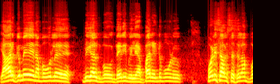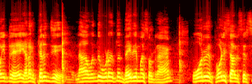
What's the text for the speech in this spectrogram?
யாருக்குமே நம்ம ஊரில் பீகாருக்கு போக தைரியம் இல்லையாப்பா ரெண்டு மூணு போலீஸ் ஆஃபீஸர்ஸ் எல்லாம் போயிட்டு எனக்கு தெரிஞ்சு நான் வந்து ஊடகத்தில் தைரியமாக சொல்கிறேன் ஒரு போலீஸ் ஆஃபீஸர்ஸ்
